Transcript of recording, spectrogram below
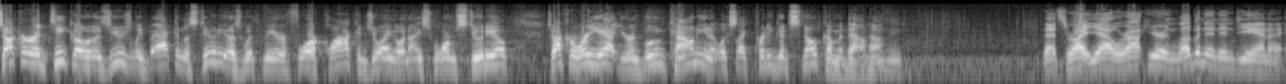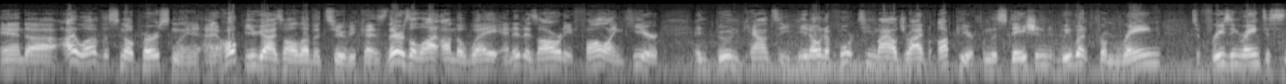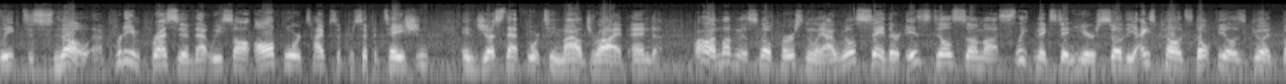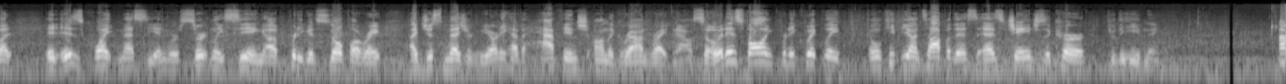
Tucker Antico, who's usually back in the studios with me, at 4 o'clock enjoying a nice warm studio. Tucker, where are you at? You're in Boone County, and it looks like pretty good snow coming down, huh? Mm -hmm. That's right. Yeah, we're out here in Lebanon, Indiana, and uh, I love the snow personally. I hope you guys all love it too because there's a lot on the way, and it is already falling here in Boone County. You know, in a 14-mile drive up here from the station, we went from rain to freezing rain to sleet to snow. Uh, pretty impressive that we saw all four types of precipitation in just that 14 mile drive. And uh, while I'm loving the snow personally, I will say there is still some uh, sleet mixed in here, so the ice pellets don't feel as good, but it is quite messy, and we're certainly seeing a pretty good snowfall rate. I just measured. We already have a half inch on the ground right now, so it is falling pretty quickly, and we'll keep you on top of this as changes occur through the evening.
